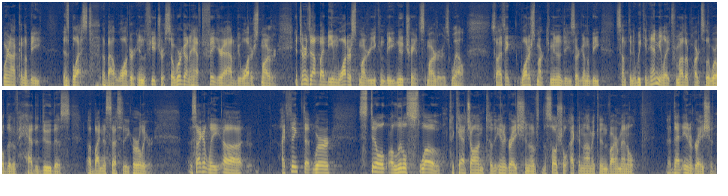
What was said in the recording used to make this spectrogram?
we're not going to be as blessed about water in the future. So we're going to have to figure out how to be water smarter. It turns out by being water smarter, you can be nutrient smarter as well. So I think water smart communities are going to be something that we can emulate from other parts of the world that have had to do this uh, by necessity earlier. Secondly, uh, I think that we're still a little slow to catch on to the integration of the social, economic, and environmental, that, that integration.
